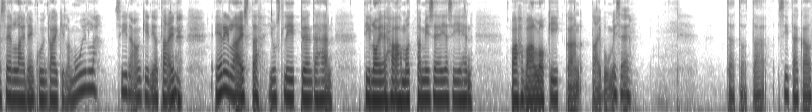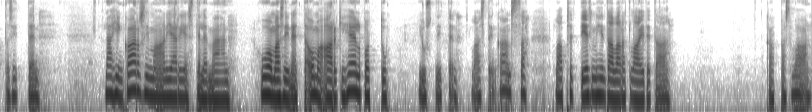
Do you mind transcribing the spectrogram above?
sellainen kuin kaikilla muilla. Siinä onkin jotain erilaista just liittyen tähän tilojen hahmottamiseen ja siihen vahvaan logiikkaan taipumiseen. Tota, sitä kautta sitten lähin karsimaan, järjestelemään. Huomasin, että oma arki helpottu just niiden lasten kanssa. Lapset ties mihin tavarat laitetaan. Kappas vaan.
